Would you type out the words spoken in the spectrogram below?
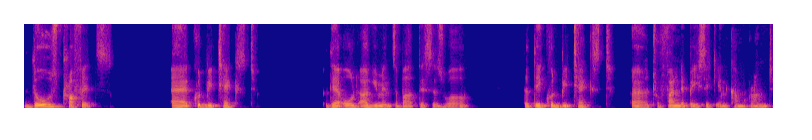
those profits uh, could be taxed. There are old arguments about this as well, that they could be taxed uh, to fund a basic income grant.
